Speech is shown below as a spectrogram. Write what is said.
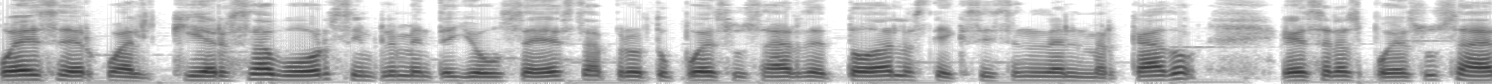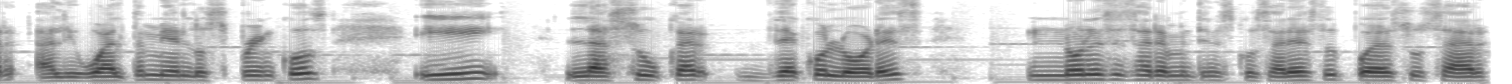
Puede ser cualquier sabor, simplemente yo usé esta, pero tú puedes usar de todas las que existen en el mercado. Esas las puedes usar, al igual también los sprinkles y el azúcar de colores. No necesariamente tienes que usar esto, puedes usar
